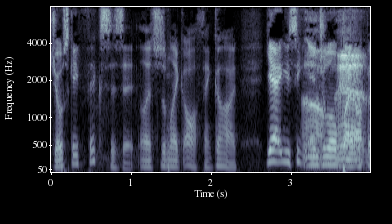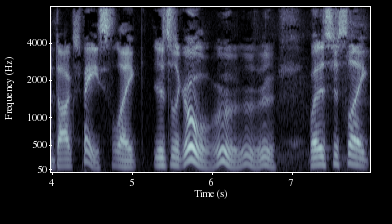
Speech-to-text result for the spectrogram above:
Josuke fixes it. It's just I'm like, oh, thank God. Yeah, you see Oh, Angelo bite off a dog's face. Like it's like, oh, but it's just like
